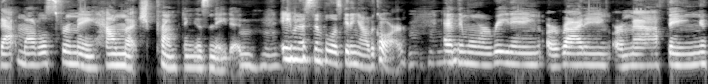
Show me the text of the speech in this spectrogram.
That models for me how much prompting is needed, Mm-hmm. even as simple as getting out of the car. Mm-hmm. And then when we're reading or writing or mathing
